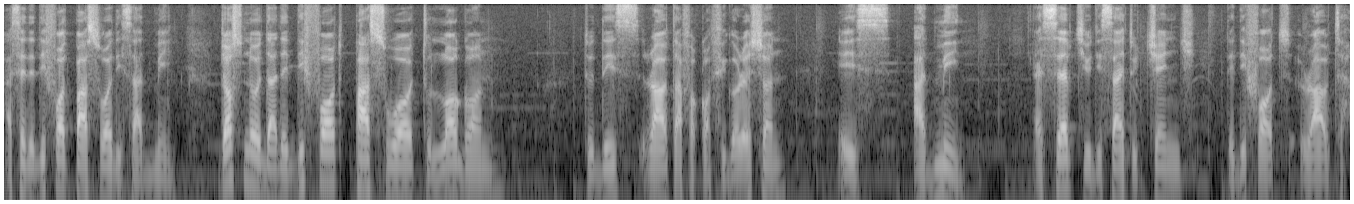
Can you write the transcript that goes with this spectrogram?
I say the default password is admin just know that the default password to log on to this router for configuration is admin except you decide to change the default router.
